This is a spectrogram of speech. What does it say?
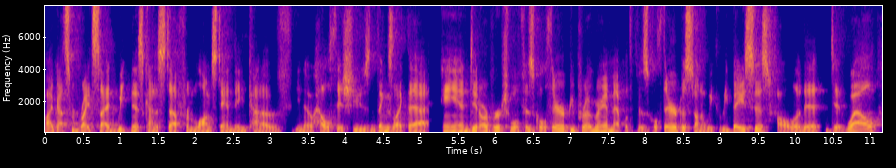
I've got some right side weakness kind of stuff from longstanding kind of, you know, health issues and things like that. And did our virtual physical therapy program, met with a physical therapist on a weekly basis, followed it, did well.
